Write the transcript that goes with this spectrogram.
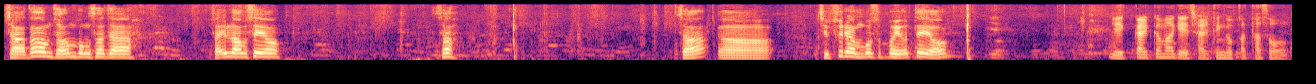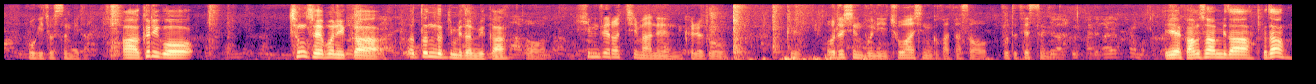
자, 다음 자원봉사자. 자, 일로 와보세요. 자. 자, 어, 집수리한 모습 보니 어때요? 예, 깔끔하게 잘 된 것 같아서 보기 좋습니다. 아, 그리고 청소해 보니까 어떤 느낌이 듭니까? 어, 힘들었지만은 그래도 그 어르신 분이 좋아하시는 것 같아서 뿌듯했습니다. 예, 감사합니다. 그다음.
